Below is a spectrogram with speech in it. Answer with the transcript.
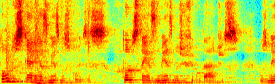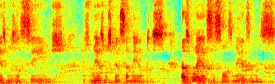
todos querem as mesmas coisas, todos têm as mesmas dificuldades os mesmos anseios, os mesmos pensamentos, as doenças são as mesmas,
